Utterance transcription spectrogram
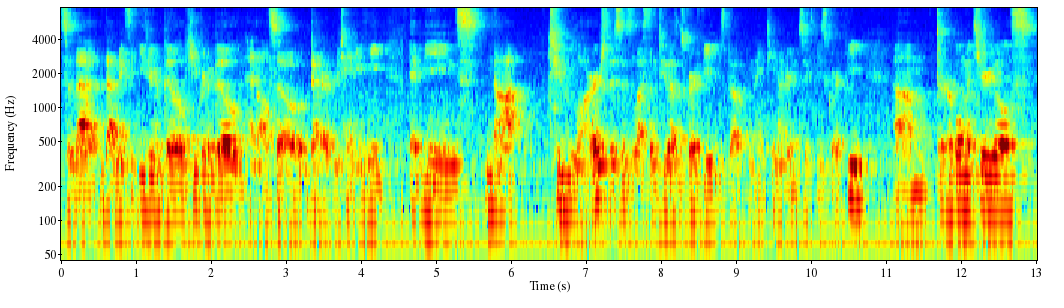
so that, that makes it easier to build, cheaper to build, and also better at retaining heat. It means not too large. This is less than 2,000 square feet. It's about 1,960 square feet. Um, durable materials,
